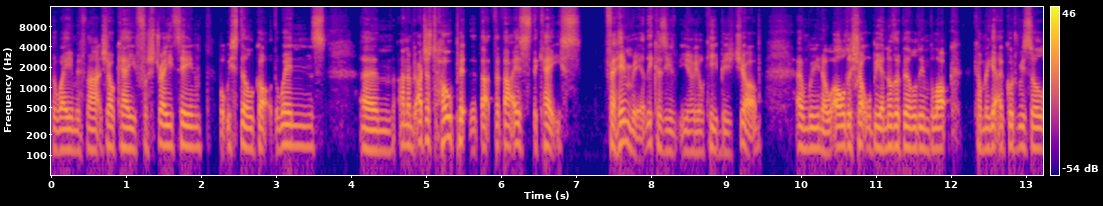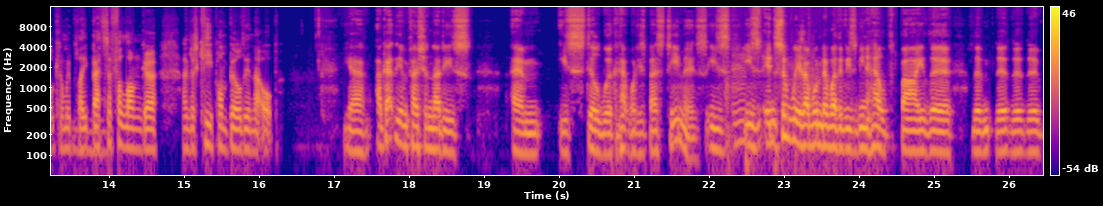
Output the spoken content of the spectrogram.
the Weymouth match. Okay, frustrating, but we still got the wins. Um, and I, I just hope it that, that that that is the case for him really because he you know he'll keep his job and we you know Aldershot will be another building block can we get a good result can we play better for longer and just keep on building that up Yeah, I get the impression that he's um he's still working out what his best team is. He's he's in some ways I wonder whether he's been helped by the the, the the the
